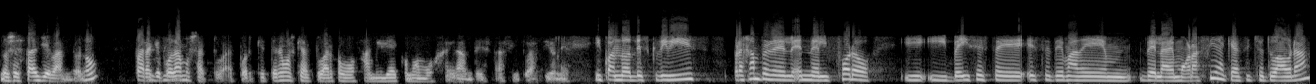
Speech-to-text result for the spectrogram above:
nos están llevando, ¿no? Para que podamos actuar, porque tenemos que actuar como familia y como mujer ante estas situaciones. Y cuando describís, por ejemplo, en el, en el foro y, veis este, este tema de, de la demografía que has dicho tú ahora,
